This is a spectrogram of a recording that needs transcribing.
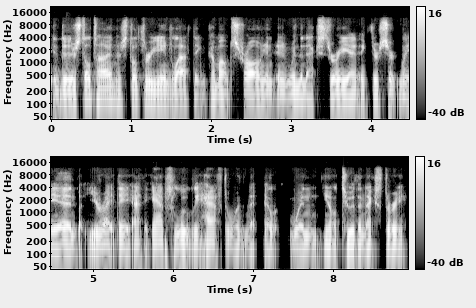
there's still time. There's still three games left. They can come out strong and, and win the next three. I think they're certainly in. But you're right. They, I think, absolutely have to win that, uh, win, you know, two of the next three.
